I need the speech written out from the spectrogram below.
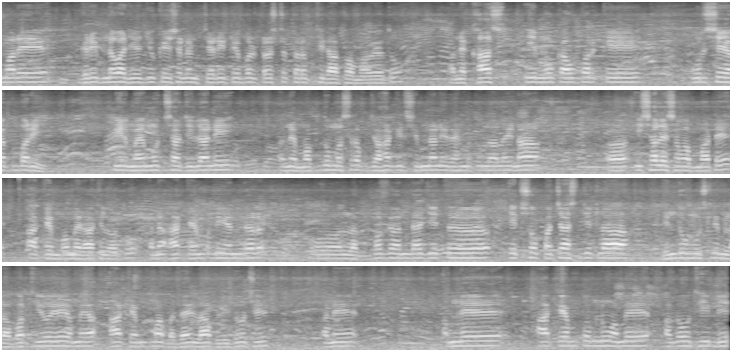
અમારે Garib Nawaz education and charitable trust તરફથી રાખવામાં આવ્યો હતો. અને ખાસ એ મોકા ઉપર કે ઉર્સે અકબરી, પીર મહેમૂદ શાહ જિલ્લાની અને મખદુમ અશરફ જહાંગીર સિમનાની રહેમતુલ્લા અલૈના ઈશાલે સવાબ માટે આ કેમ્પ અમે રાખેલો હતો. અને આ કેમ્પની અંદર લગભગ અંદાજિત, એકસો પચાસ જેટલા હિન્દુ મુસ્લિમ લાભાર્થીઓએ અમે આ કેમ્પમાં બધાએ લાભ લીધો છે અને અમને આ કેમ્પનું અમે અગાઉથી બે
